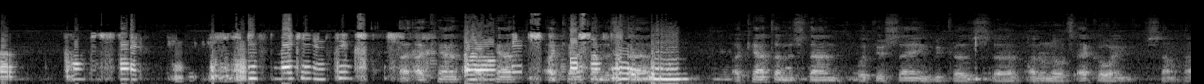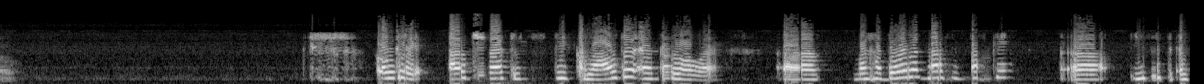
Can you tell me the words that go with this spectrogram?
uh, how to say, he's making things. I, I can't, Uh, I can't, I can't understand. I can't understand what you're saying because uh, I don't know. It's echoing somehow. Okay, I'll try to speak louder and slower. Uh, Mahadeva Das is asking, uh, is it a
